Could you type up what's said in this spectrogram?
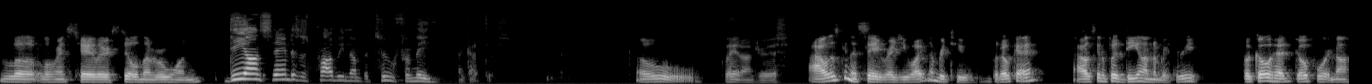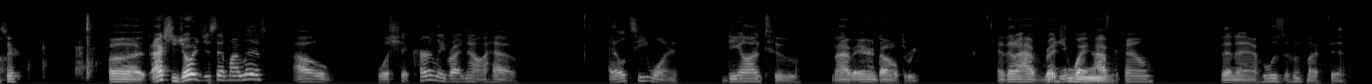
L- Lawrence Taylor is still number one. Deion Sanders is probably number two for me. I got this. Oh, Go ahead, Andreas. I was gonna say Reggie White number two, but okay. I was gonna put Deion number three, but go ahead, go for it, Nasser. Uh, actually, Joey just said my list. Oh, well, shit. Currently, right now, I have LT one, Deion two, and I have Aaron Donald three, and then I have Reggie White after him. Then uh, who's who's my fifth?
